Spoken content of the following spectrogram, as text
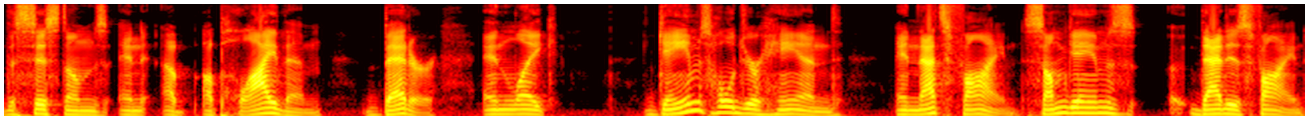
the systems and uh, apply them better. And like games hold your hand and that's fine. Some games that is fine.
